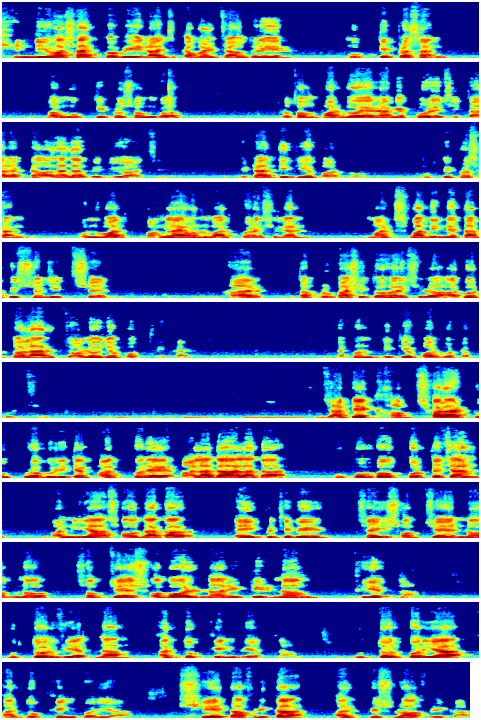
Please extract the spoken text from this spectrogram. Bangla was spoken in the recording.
হিন্দি ভাষার কবি রাজকমল চৌধুরীর মুক্তি প্রসঙ্গ বা মুক্তি প্রসঙ্গ, প্রথম পর্ব এর আগে পড়েছি, তার একটা আলাদা ভিডিও আছে। এটা দ্বিতীয় পর্ব। মুক্তি প্রসঙ্গ, অনুবাদ, বাংলায় অনুবাদ করেছিলেন মার্ক্সবাদী নেতা বিশ্বজিৎ সেন। আর তা প্রকাশিত হয়েছিল আগরতলার জলজ পত্রিকায়। এখন দ্বিতীয় পর্বটা পড়ছি। যাকে খাপ ছাড়া টুকরোগুলিতে ভাগ করে আলাদা আলাদা উপভোগ করতে চান বানিয়া সৌদাগর এই পৃথিবীর সেই সবচেয়ে নগ্ন, সবচেয়ে সবল নারীটির নাম ভিয়েতনাম। উত্তর ভিয়েতনাম আর দক্ষিণ ভিয়েতনাম। উত্তর কোরিয়া আর দক্ষিণ কোরিয়া। শ্বেত আফ্রিকা আর কৃষ্ণ আফ্রিকা।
